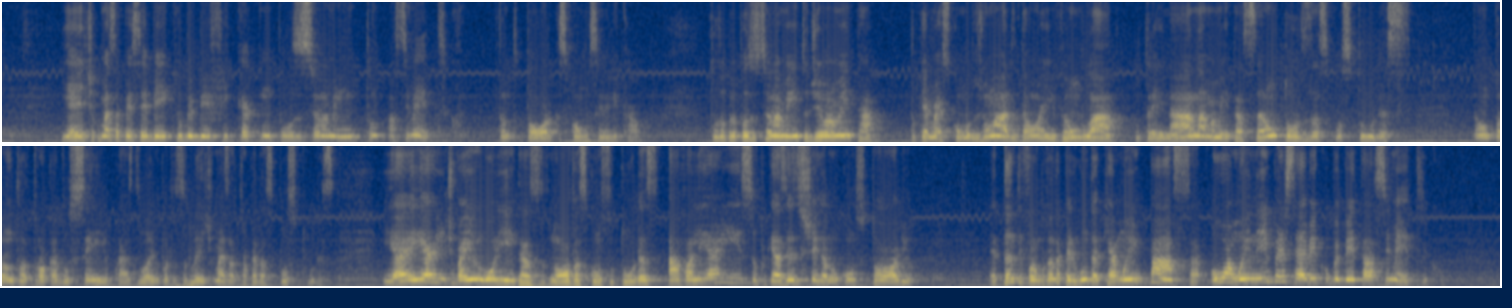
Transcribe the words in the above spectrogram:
E aí a gente começa a perceber que o bebê fica com um posicionamento assimétrico. Tanto tórax como cervical. Tudo para posicionamento de amamentar. Porque é mais cômodo de um lado. Então aí vamos lá, treinar na amamentação todas as posturas. Então, tanto a troca do seio, por causa da importância do leite, mas a troca das posturas. E aí a gente vai orientar as novas consultoras a avaliar isso, porque às vezes chega no consultório, é tanta informação, tanta pergunta que a mãe passa, ou a mãe nem percebe que o bebê está assimétrico.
